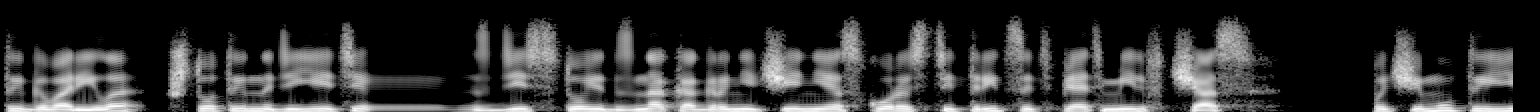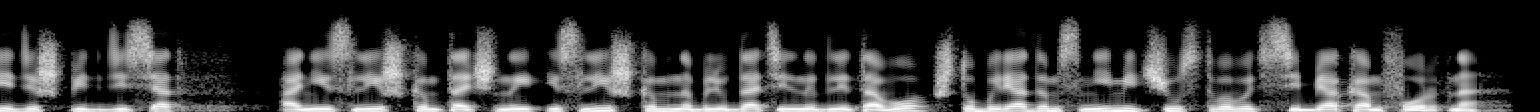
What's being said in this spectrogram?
ты говорила, что ты на диете. Здесь стоит знак ограничения скорости 35 миль в час. Почему ты едешь 50? Они слишком точны и слишком наблюдательны для того, чтобы рядом с ними чувствовать себя комфортно.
